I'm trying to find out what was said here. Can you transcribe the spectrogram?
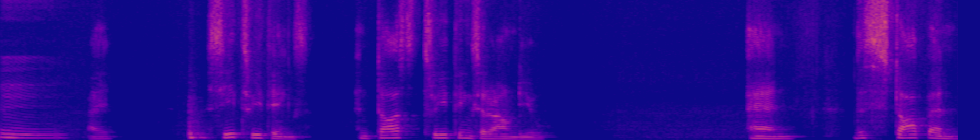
mm. right see three things and toss three things around you and just stop and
